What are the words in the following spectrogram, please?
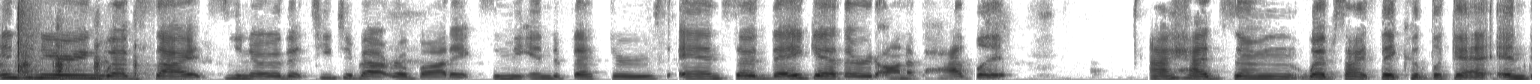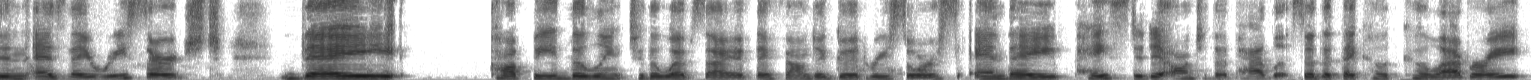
engineering websites, you know, that teach about robotics and the end effectors. And so they gathered on a Padlet. I had some websites they could look at. And then as they researched, they copied the link to the website if they found a good resource and they pasted it onto the Padlet so that they could collaborate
